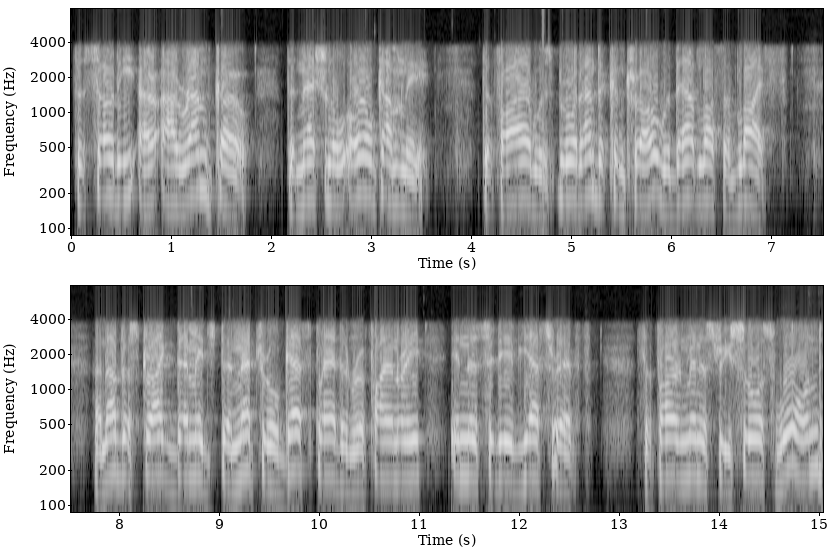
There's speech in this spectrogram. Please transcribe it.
for Saudi Aramco, the national oil company. The fire was brought under control without loss of life. Another strike damaged a natural gas plant and refinery in the city of Yasreb. The foreign ministry source warned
